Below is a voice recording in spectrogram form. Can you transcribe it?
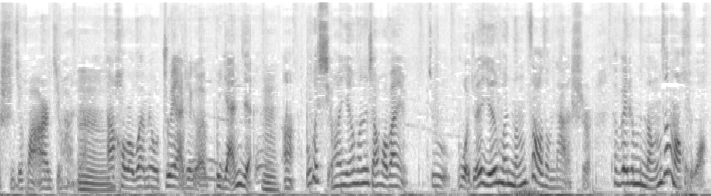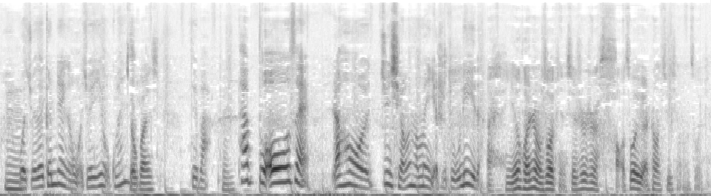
十几话、二十几话这样，嗯但是后边我也没有追啊，这个不严谨嗯啊。不过喜欢《银魂》的小伙伴。就我觉得《银魂》能造这么大的势，它为什么能这么火？嗯，我觉得跟这个我觉得也有关系，有关系，对吧？嗯它不 OOC，然后剧情什么也是独立的。哎，《银魂》这种作品其实是好做原创剧情的作品。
